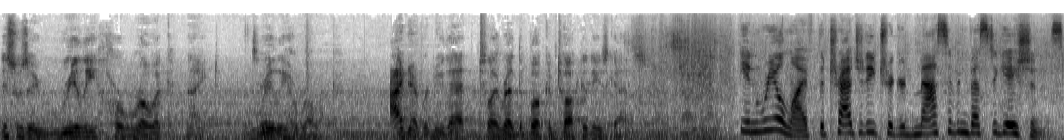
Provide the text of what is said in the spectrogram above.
This was a really heroic night. Really heroic. I never knew that until I read the book and talked to these guys. In real life, the tragedy triggered massive investigations.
